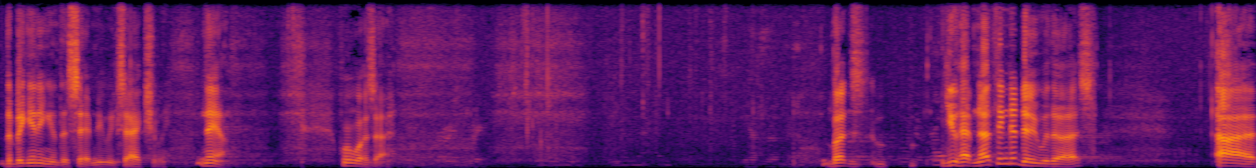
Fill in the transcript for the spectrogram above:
The beginning of the 70 weeks, actually. Now, where was I? But you have nothing to do with us. Uh,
